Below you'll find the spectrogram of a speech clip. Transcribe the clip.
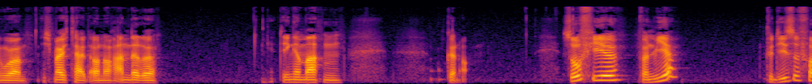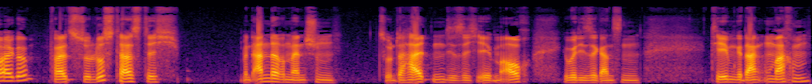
Nur ich möchte halt auch noch andere Dinge machen. Genau. So viel von mir für diese Folge. Falls du Lust hast, dich mit anderen Menschen zu unterhalten, die sich eben auch über diese ganzen Themen Gedanken machen,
